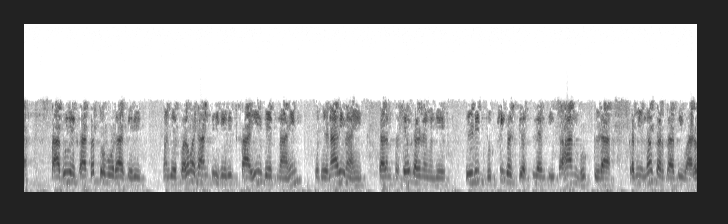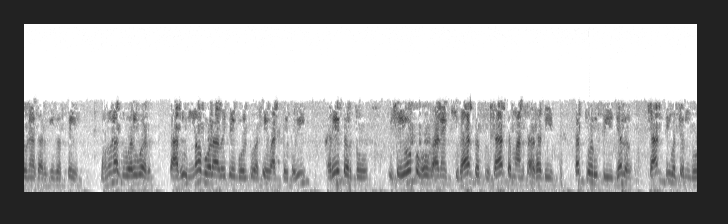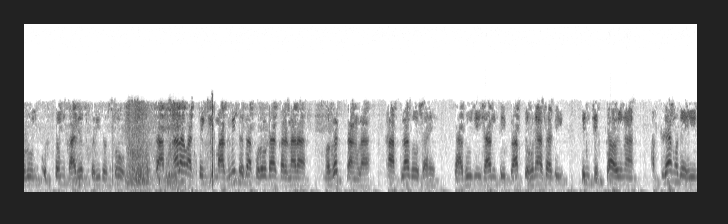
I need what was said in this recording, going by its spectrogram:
साधू एका तत्वबोधाखेरीज म्हणजे परमशांती खेरीज काही देत नाही तो देणारी नाही. कारण तसे करणे म्हणजे पीडित दुःखी गोष्टी असलेल्यांची तहान भूक पीडा कमी न करता ती वाढवण्यासारखीच असते. म्हणूनच वरवर साधू न बोलावे ते बोलतो असे वाटते तरी खरे तर तो विषयोपभोगाने सुधार्थ तुषार्थ माणसासाठी तत्वरूपी जल शांती वचन बोलून उत्तम कार्य करीत असतो. आपणाला वाटते की मागणी तसा पुरवठा करणारा भगत चांगला हा आपला दोष आहे. साधूजी शांती प्राप्त होण्यासाठी किंचित का होईना आपल्यामध्येही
